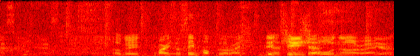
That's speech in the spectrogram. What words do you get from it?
as good as. Okay, But it's the same hawker, right? Is it they the changed chef? owner, right? Yeah,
